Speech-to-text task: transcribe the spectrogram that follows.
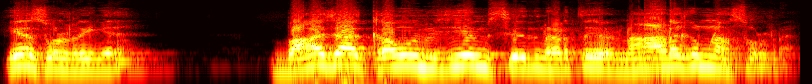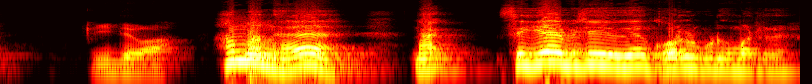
ஏன் சொல்கிறீங்க பாஜகவும் விஜயம் சேர்ந்து நடத்துகிற நாடகம் நான் சொல்கிறேன் இதுவா ஆமாங்க. நான் சரி ஏன் விஜய் ஏன் குரல் கொடுக்க மாட்டேறாரு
